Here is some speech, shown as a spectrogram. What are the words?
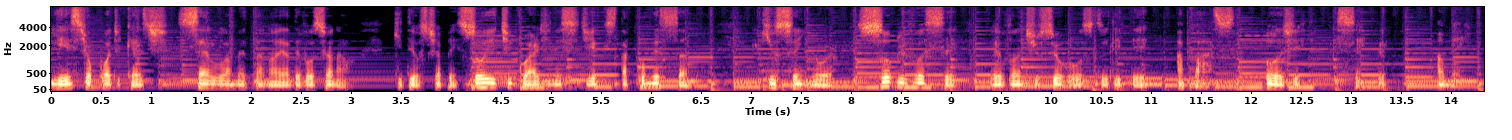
e este é o podcast Célula Metanoia Devocional. Que Deus te abençoe e te guarde nesse dia que está começando que o Senhor sobre você levante o seu rosto e lhe dê a paz, hoje e sempre. Amém.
